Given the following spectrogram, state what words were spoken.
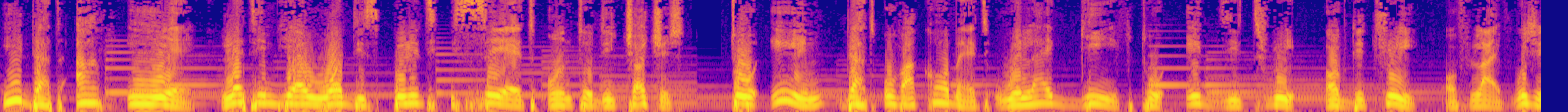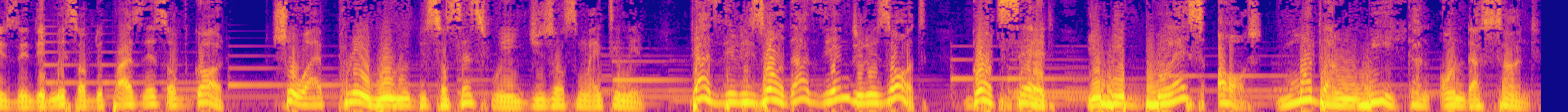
He that hath ear, let him hear what the Spirit saith unto the churches. To him that overcometh will I give to eat the tree of the tree of life, which is in the midst of the presence of God. So I pray we will be successful in Jesus' mighty name. That's the result. That's the end result. God said He will bless us more than we can understand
